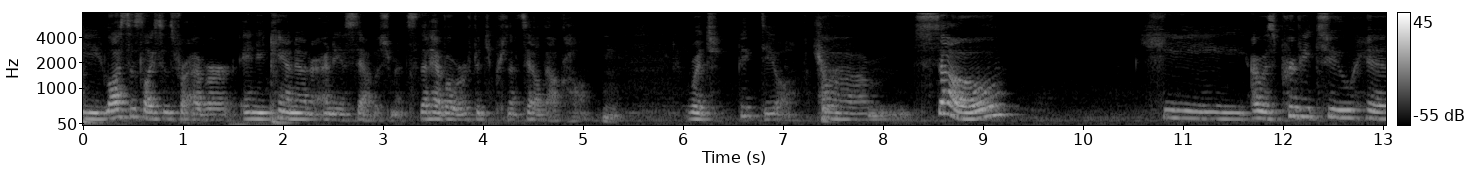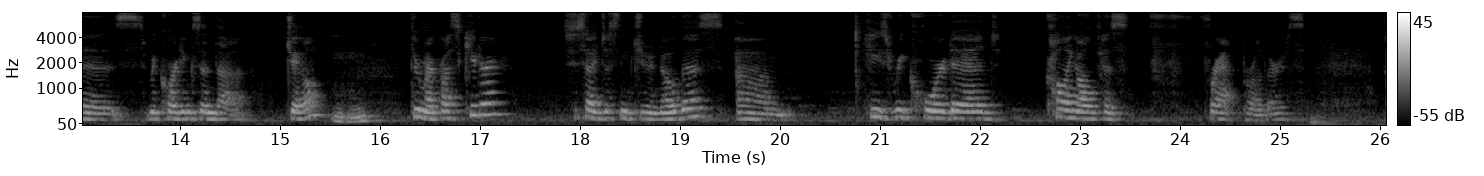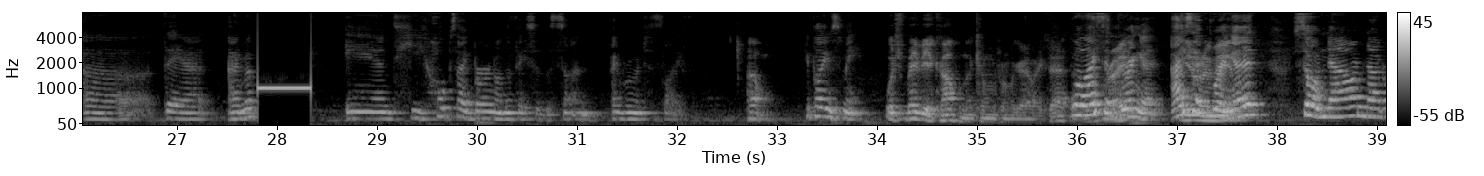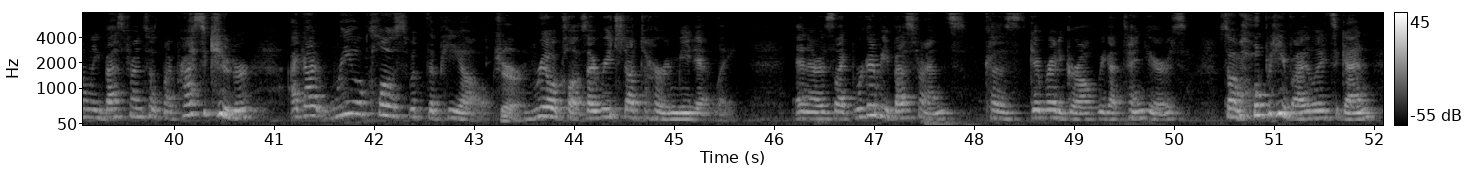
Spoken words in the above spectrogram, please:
he lost his license forever and he can't enter any establishments that have over 50% sale of alcohol which big deal Sure. um, so he i was privy to his recordings in the jail Mm-hmm. through my prosecutor. She said, I just need you to know this. Um, he's recorded calling all of his frat brothers uh, that I'm a and he hopes I burn on the face of the sun. I ruined his life. Oh, He blames me. which may be a compliment coming from a guy like that. Well, I said right? bring it. I You said what I bring mean? it. So now I'm not only best friends with my prosecutor, I got real close with the PO. Sure. Real close. I reached out to her immediately. And I was like, we're going to be best friends because get ready, girl. We got 10 years. So I'm hoping he violates again.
